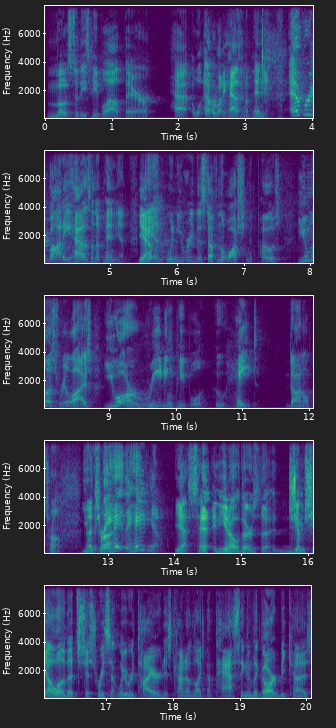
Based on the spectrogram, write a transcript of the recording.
most of these people out there ha- well, everybody has an opinion. Everybody has an opinion. Yeah. And when you read this stuff in the Washington Post, you must realize you are reading people who hate Donald Trump. You- That's they right. hate- they hate him. Yes, and, and, you know, there's the Jim Shella that's just recently retired is kind of like the passing of the guard because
